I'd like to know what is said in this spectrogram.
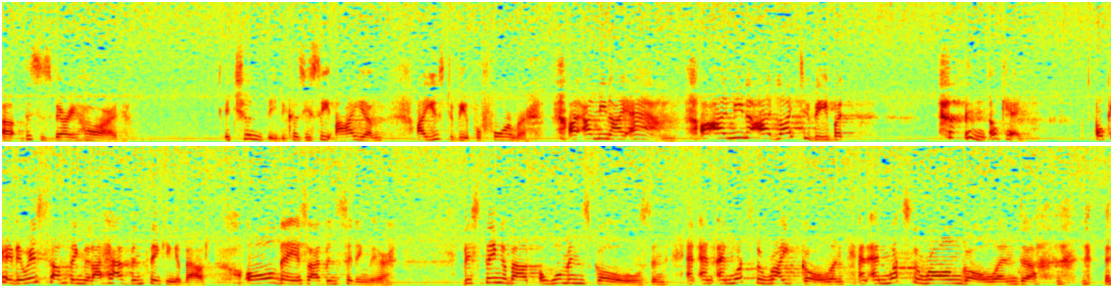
Uh, this is very hard. It shouldn't be because you see, I um, I used to be a performer. I, I mean, I am. I, I mean, I'd like to be, but okay, okay. There is something that I have been thinking about all day as I've been sitting there. This thing about a woman's goals and, and, and, and what's the right goal and, and, and what's the wrong goal and uh, do,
